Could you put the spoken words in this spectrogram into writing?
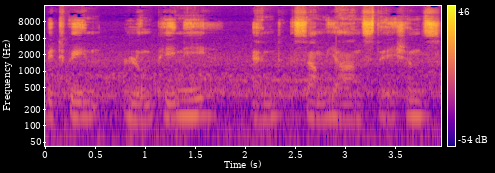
between Lumpini and Samyan stations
